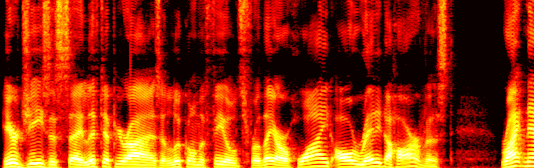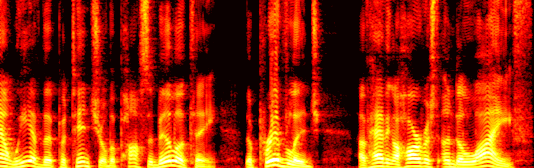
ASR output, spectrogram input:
Hear Jesus say, Lift up your eyes and look on the fields, for they are white already to harvest. Right now, we have the potential, the possibility, the privilege of having a harvest unto life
